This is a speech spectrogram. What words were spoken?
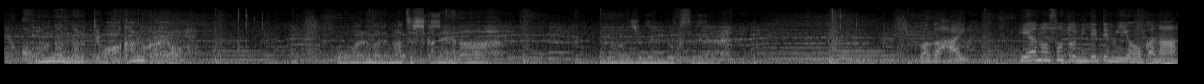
いやこんなんなるってわかるかよ。終わるまで待つしかねえな。マジめんどくせえ。我が輩部屋の外に出てみようかな。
